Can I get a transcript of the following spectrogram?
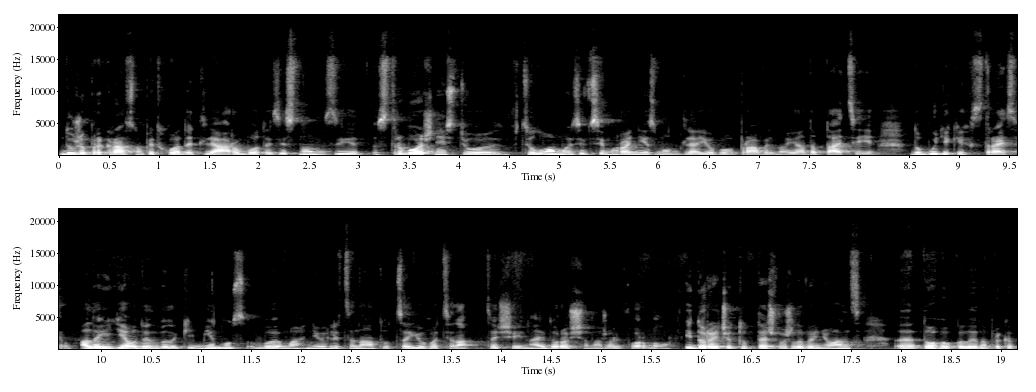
Дуже прекрасно підходить для роботи зі сном, зі з тривожністю, в цілому зі всім організмом для його правильної адаптації до будь-яких стресів. Але є один великий мінус в магніогліцинату це його ціна. Це ще й найдорожча, на жаль, формула. І до речі, тут теж важливий нюанс е, того, коли, наприклад,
